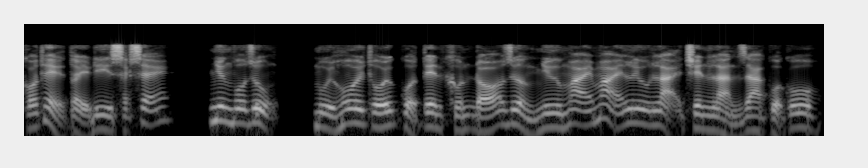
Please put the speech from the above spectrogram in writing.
có thể tẩy đi sạch sẽ, nhưng vô dụng, mùi hôi thối của tên khốn đó dường như mãi mãi lưu lại trên làn da của cô.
